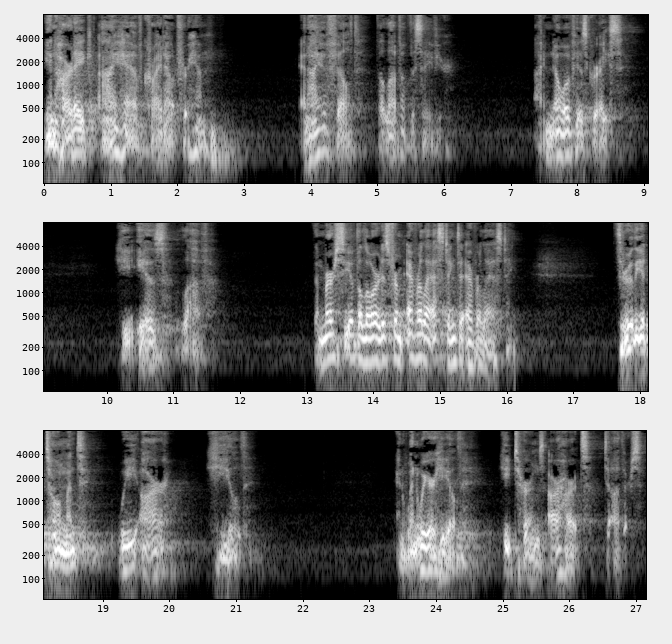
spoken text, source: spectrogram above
In heartache, I have cried out for him, and I have felt the love of the Savior. I know of his grace. He is love. The mercy of the Lord is from everlasting to everlasting. Through the atonement, we are healed. And when we are healed, He turns our hearts to others.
